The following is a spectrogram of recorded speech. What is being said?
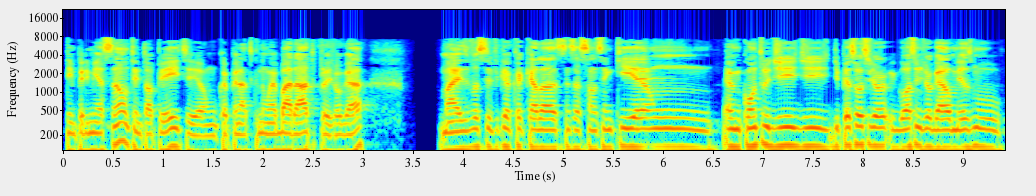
tem premiação, tem top 8, é um campeonato que não é barato para jogar, mas você fica com aquela sensação assim que é um, é um encontro de, de, de pessoas que gostam de jogar o mesmo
